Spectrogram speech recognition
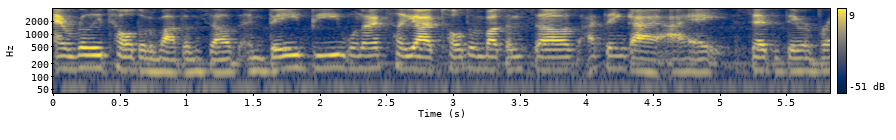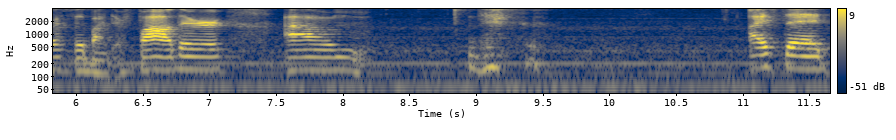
and really told them about themselves. And baby, when I tell you I told them about themselves, I think I, I said that they were breastfed by their father. Um, I said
